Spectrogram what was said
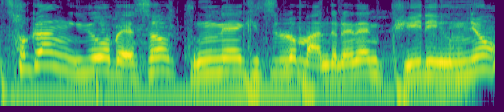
서강유업에서 국내 기술로 만들어낸 귀리 음료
